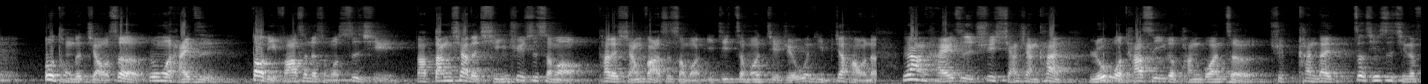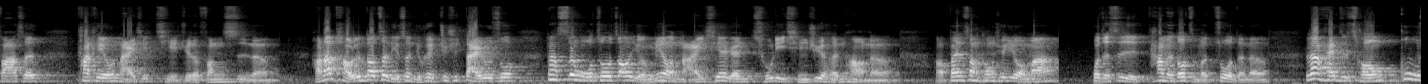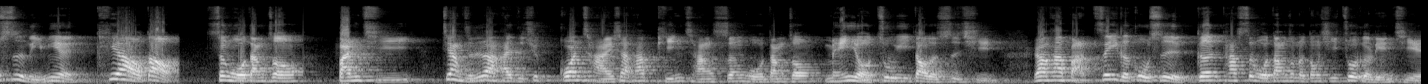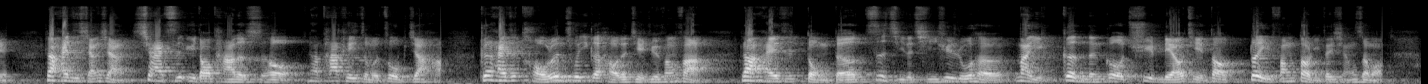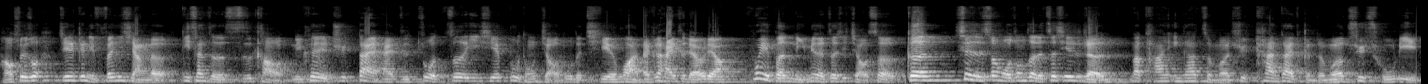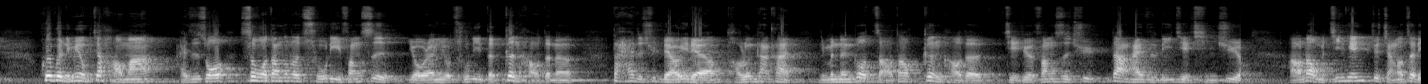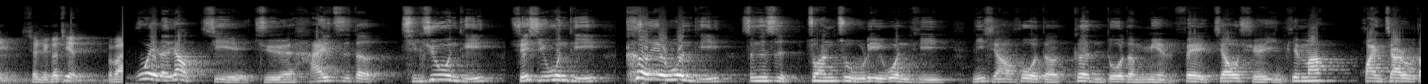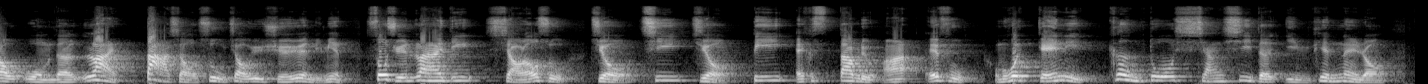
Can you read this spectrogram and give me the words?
不同的角色，问问孩子到底发生了什么事情，那当下的情绪是什么，他的想法是什么，以及怎么解决问题比较好呢？让孩子去想想看，如果他是一个旁观者，去看待这些事情的发生，他可以有哪一些解决的方式呢？好，那讨论到这里的时候，你就可以继续带入说，那生活周遭有没有哪一些人处理情绪很好呢？啊，班上同学有吗？或者是他们都怎么做的呢？让孩子从故事里面跳到。生活当中，班级这样子让孩子去观察一下他平常生活当中没有注意到的事情，让他把这个故事跟他生活当中的东西做个连结，让孩子想想下一次遇到他的时候，那他可以怎么做比较好，跟孩子讨论出一个好的解决方法，让孩子懂得自己的情绪如何，那也更能够去了解到对方到底在想什么。好，所以说今天跟你分享了第三者的思考，你可以去带孩子做这一些不同角度的切换，来跟孩子聊一聊绘本里面的这些角色跟现实生活中的这些人，那他应该怎么去看待，怎么去处理？绘本里面有比较好吗？还是说生活当中的处理方式有人有处理得更好的呢？带孩子去聊一聊，讨论看看，你们能够找到更好的解决方式，去让孩子理解情绪哦。好，那我们今天就讲到这里，下节课见，拜拜。为了要解决孩子的情绪问题、学习问题、课业问题，甚至是专注力问题，你想要获得更多的免费教学影片吗？欢迎加入到我们的 LINE 大小树教育学院里面，搜寻 LINE ID 小老鼠九七九 dxwrf，我们会给你更多详细的影片内容。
